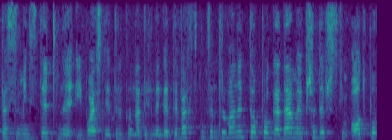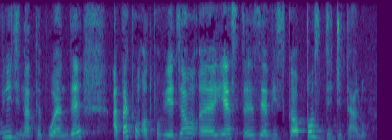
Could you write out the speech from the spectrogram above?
pesymistyczny i właśnie tylko na tych negatywach skoncentrowany, to pogadamy przede wszystkim o odpowiedzi na te błędy, a taką odpowiedzią jest zjawisko post-digitalu.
